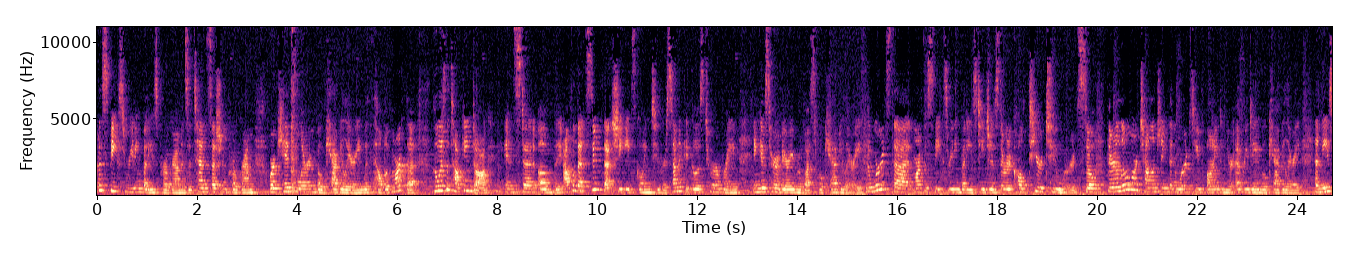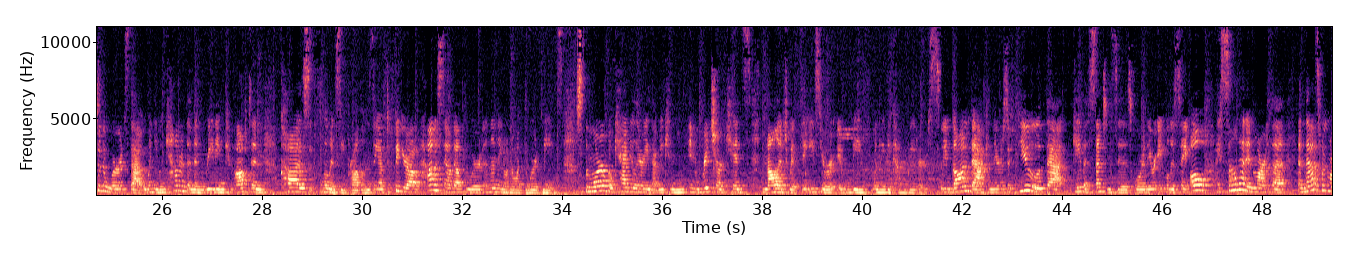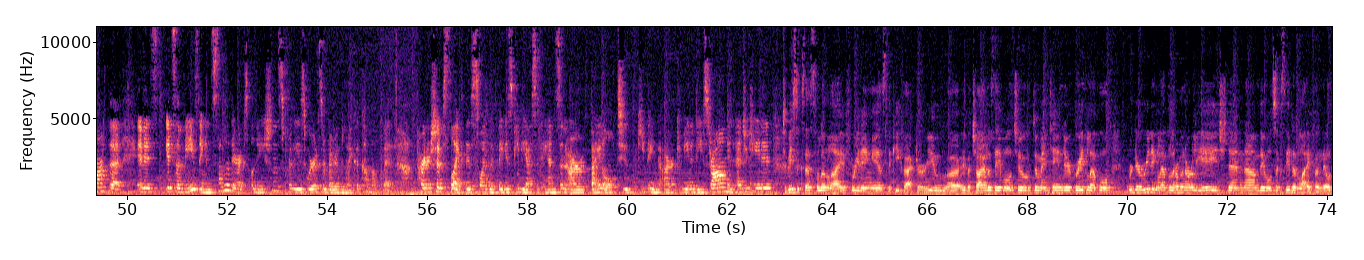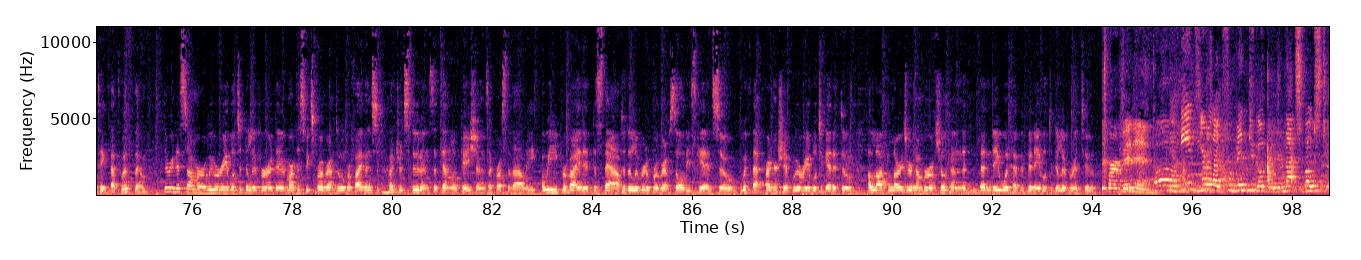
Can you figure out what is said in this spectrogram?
Martha Speaks Reading Buddies program is a 10 session program where kids learn vocabulary with the help of Martha, who is a talking dog instead of the alphabet soup that she eats going to her stomach, it goes to her brain and gives her a very robust vocabulary. The words that Martha Speaks Reading Buddies teaches, they're called tier two words. So they're a little more challenging than words you find in your everyday vocabulary. And these are the words that when you encounter them in reading can often cause fluency problems. They have to figure out how to sound out the word and then they don't know what the word means. So the more vocabulary that we can enrich our kids' knowledge with, the easier it will be when they become readers. We've gone back and there's a few that gave us sentences or they were able to say, oh, I saw that in Martha, and that's when Martha, and it's, it's amazing, and some of their explanations for these words are better than I could come up with. Partnerships like this one with Vegas PBS and Andson are vital to keeping our community strong and educated. To be successful in life, reading is the key factor. You, uh, if a child is able to, to maintain their grade level their reading level from an early age, then um, they will succeed in life and they'll take that with them. During the summer, we were able to deliver the Martha Speaks program to over 500 students at 10 locations across the valley. We provided the staff to deliver the programs to all these kids. So with that partnership, we were able to get it to a lot larger number of children than, than they would have been able to deliver it to. Forbidden. Oh, it means you're like forbidden to go there. You're not supposed to.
